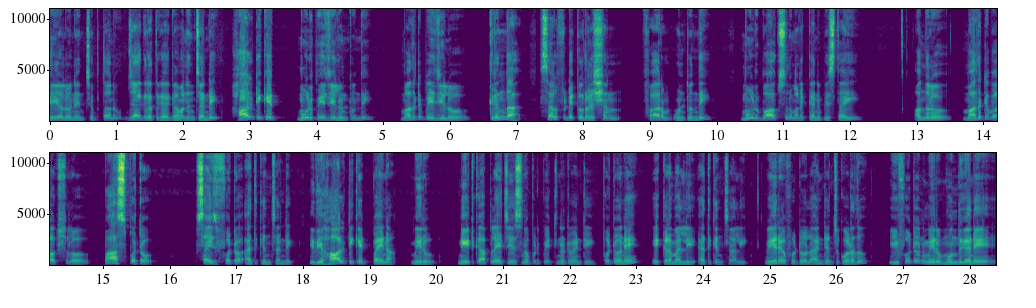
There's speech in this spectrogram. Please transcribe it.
చేయాలో నేను చెప్తాను. జాగ్రత్తగా గమనించండి. హాల్ టికెట్ మూడు పేజీలు ఉంటుంది. మొదటి పేజీలో క్రింద సెల్ఫ్ డిక్లరేషన్ ఫారం ఉంటుంది. మూడు బాక్సులు మనకు కనిపిస్తాయి. అందులో మొదటి బాక్స్లో పాస్ ఫోటో సైజ్ ఫోటో అతికించండి. ఇది హాల్ టికెట్ పైన మీరు నీట్గా అప్లై చేసినప్పుడు పెట్టినటువంటి ఫోటోనే ఇక్కడ మళ్ళీ అతికించాలి. వేరే ఫోటోలు అంటించకూడదు. ఈ ఫోటోను మీరు ముందుగానే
